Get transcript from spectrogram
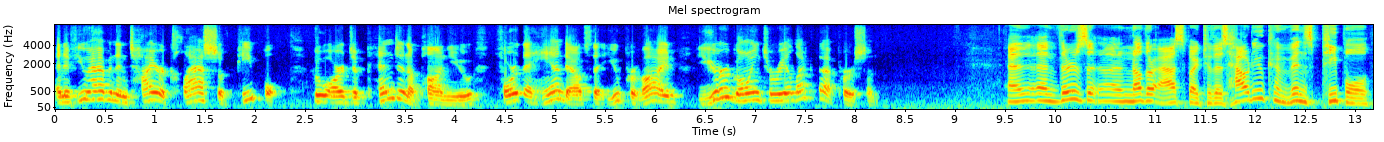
And if you have an entire class of people who are dependent upon you for the handouts that you provide, you're going to reelect that person. And, and there's another aspect to this. How do you convince people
